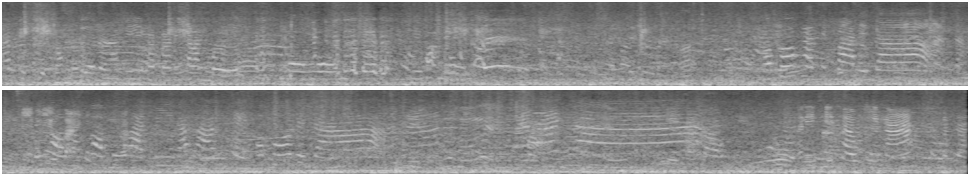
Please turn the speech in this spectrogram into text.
ถ้าผิดผิดต้องเตือนหน่อยนะพี่ครับตอนนี้กำลังเบลอร์งงงมีความงง ข้าวโพดค่ะสิบบาทเลยจ้า มี เป็น มี ของ ใส่ ขอบปูอัดมีนะคะพิเศษข้าวโพดเลยจ้า อันนี้ชีสซาวครีมนะ มันจะ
